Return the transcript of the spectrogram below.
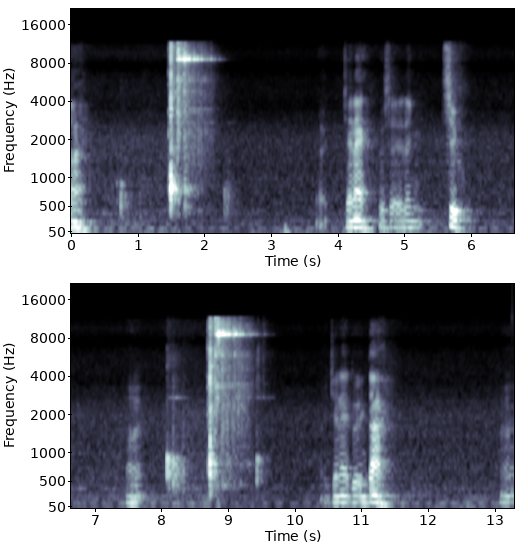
tài. Đấy, chén này tôi sẽ đánh xỉu. Đấy. chén này tôi đánh tài. Đấy.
